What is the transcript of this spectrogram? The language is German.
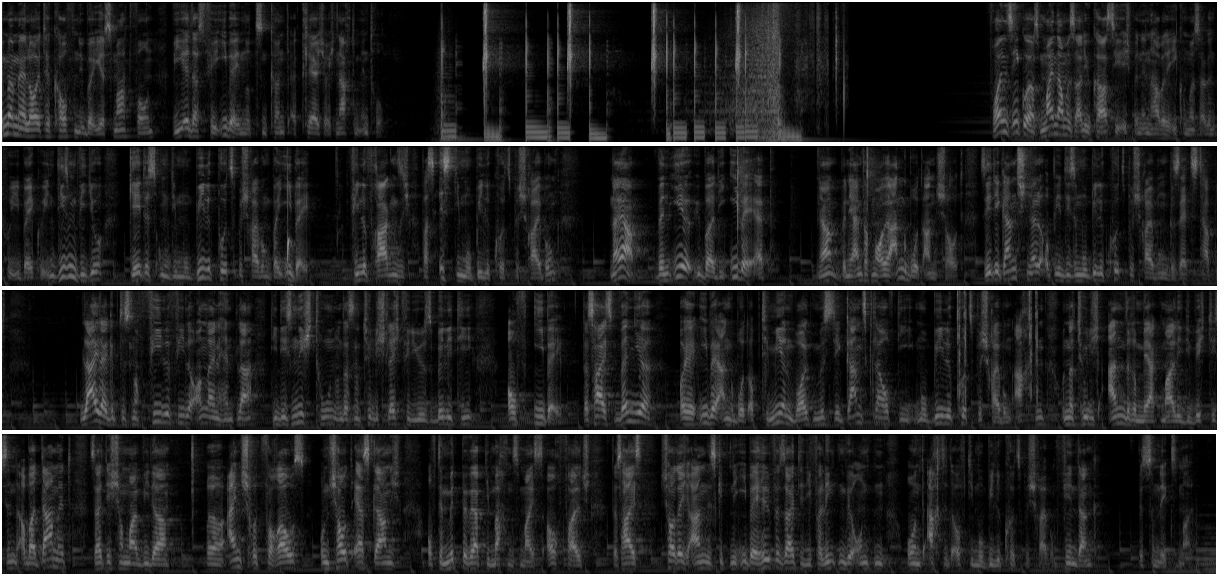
Immer mehr Leute kaufen über ihr Smartphone. Wie ihr das für eBay nutzen könnt, erkläre ich euch nach dem Intro. Freunde des E-Commerce, mein Name ist Ali Kasi, ich bin Inhaber der E-Commerce Agentur eBayco. In diesem Video geht es um die mobile Kurzbeschreibung bei eBay. Viele fragen sich, was ist die mobile Kurzbeschreibung? Naja, wenn ihr über die eBay-App ja, wenn ihr einfach mal euer Angebot anschaut, seht ihr ganz schnell, ob ihr diese mobile Kurzbeschreibung gesetzt habt. Leider gibt es noch viele, viele Online-Händler, die dies nicht tun und das ist natürlich schlecht für die Usability auf eBay. Das heißt, wenn ihr euer eBay-Angebot optimieren wollt, müsst ihr ganz klar auf die mobile Kurzbeschreibung achten und natürlich andere Merkmale, die wichtig sind. Aber damit seid ihr schon mal wieder äh, einen Schritt voraus und schaut erst gar nicht auf den Mitbewerb, die machen es meist auch falsch. Das heißt, schaut euch an, es gibt eine eBay-Hilfeseite, die verlinken wir unten und achtet auf die mobile Kurzbeschreibung. Vielen Dank, bis zum nächsten Mal.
